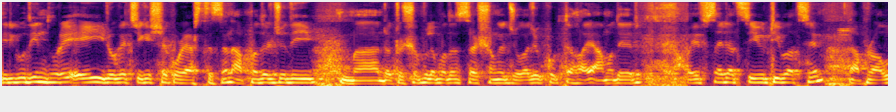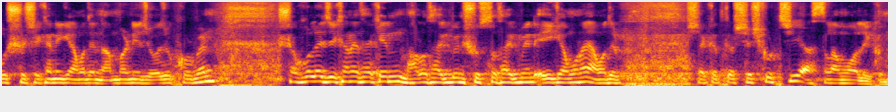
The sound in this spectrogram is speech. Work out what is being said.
দীর্ঘদিন ধরে এই রোগের চিকিৎসা করে আসতেছেন। আপনাদের যদি ডক্টর শফিউল প্রধান স্যারের সঙ্গে যোগাযোগ করতে হয়, আমাদের ওয়েবসাইট আছে, ইউটিউব আছে। আপনারা অবশ্যই সেখানে গিয়ে আমাদের নাম্বার নিয়ে যোগাযোগ করবেন। সকলে যেখানে থাকেন, ভালো থাকবেন, সুস্থ থাকবেন, এই কামনায় আমাদের সাক্ষাৎকার শেষ করছি। আসসালামু আলাইকুম।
